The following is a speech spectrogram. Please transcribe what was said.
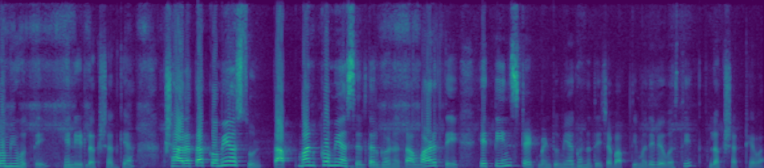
कमी होते हे नीट लक्षात घ्या. क्षारता कमी असून तापमान कमी असेल तर घनता वाढते हे तीन स्टेटमेंट तुम्ही या घनतेच्या बाबतीमध्ये व्यवस्थित लक्षात ठेवा.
